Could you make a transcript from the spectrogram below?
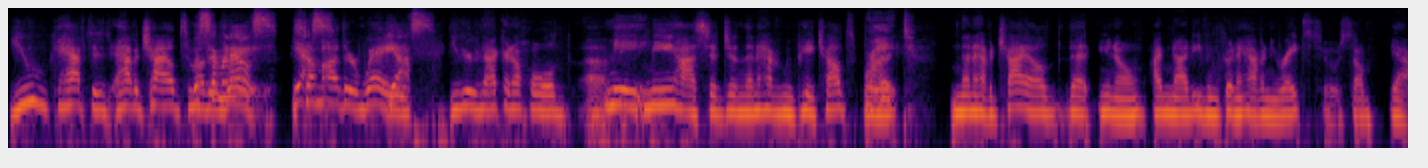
you have to have a child some With other someone way else. Yes. some other way Yes. you're not going to hold uh, Me. me hostage and then have me pay child support Right. and then have a child that you know I'm not even going to have any rights to so yeah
